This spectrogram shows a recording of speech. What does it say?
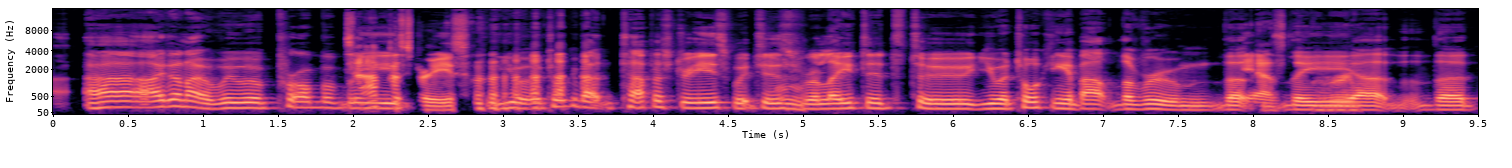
uh, I don't know. We were probably Tapestries. you were talking about tapestries, which is related to you were talking about the room that Yes, the the room. uh, the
